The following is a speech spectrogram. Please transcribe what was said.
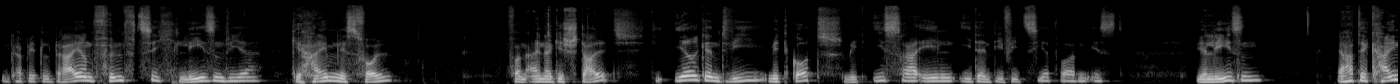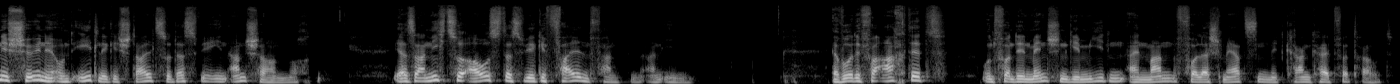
Im Kapitel 53 lesen wir geheimnisvoll von einer Gestalt, die irgendwie mit Gott, mit Israel identifiziert worden ist. Wir lesen, er hatte keine schöne und edle Gestalt, so dass wir ihn anschauen mochten. Er sah nicht so aus, dass wir Gefallen fanden an ihm. Er wurde verachtet und von den Menschen gemieden, ein Mann voller Schmerzen mit Krankheit vertraut.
